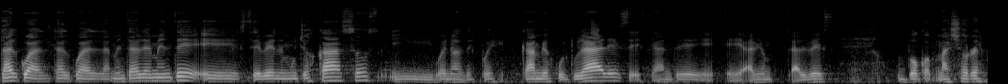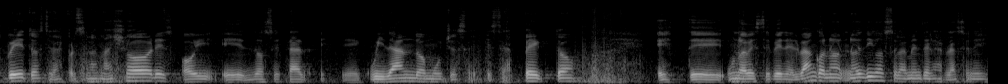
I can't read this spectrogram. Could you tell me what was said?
Tal cual, tal cual. Lamentablemente eh, se ven en muchos casos y bueno, después cambios culturales, este, antes había tal vez un poco mayor respeto hacia las personas mayores, hoy eh, no se está este, cuidando mucho ese, aspecto. Este, uno a veces ve en el banco, no, no digo solamente en las relaciones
